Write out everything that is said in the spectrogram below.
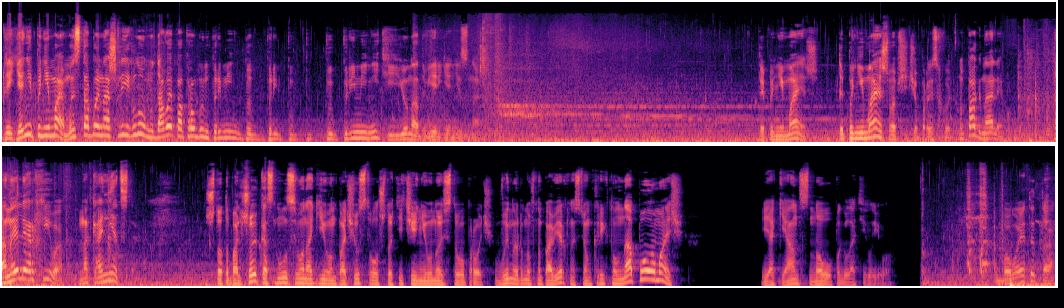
Бля, я не понимаю, мы с тобой нашли иглу, ну давай попробуем примен... при... При... применить ее на дверь, я не знаю. Ты понимаешь? Ты понимаешь вообще, что происходит? Ну погнали. Тоннели архива, наконец-то. Что-то большое коснулось его ноги, он почувствовал, что течение уносит его прочь. Вынырнув на поверхность, он крикнул «На помощь!» И океан снова поглотил его. Бывает и так.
